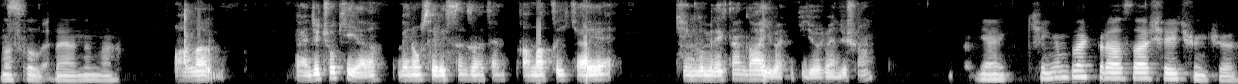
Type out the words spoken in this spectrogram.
nasıl beğendin mi? Valla bence çok iyi ya. Venom serisinin zaten anlattığı hikaye King in Black'ten daha iyi gidiyor bence şu an. Yani King in Black biraz daha şey çünkü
